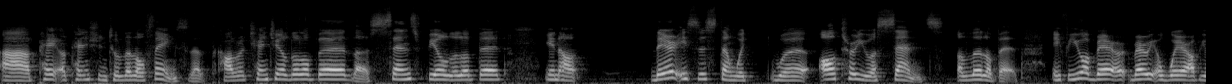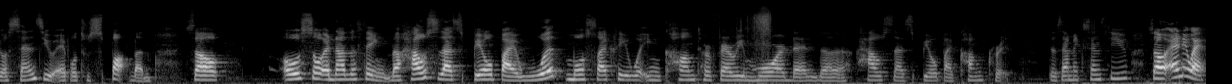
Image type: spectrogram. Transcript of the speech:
uh, pay attention to little things. The color changing a little bit, the sense feel a little bit. You know, their existence will, will alter your sense a little bit. If you are very, very aware of your sense, you're able to spot them. So also another thing, the house that's built by wood most likely will encounter fairy more than the house that's built by concrete. Does that make sense to you? So anyway,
